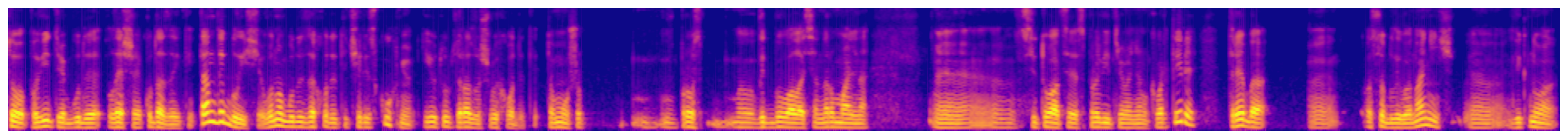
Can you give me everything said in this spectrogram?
то повітря буде легше куди зайти? Там, де ближче, воно буде заходити через кухню і отут зразу ж виходити. Тому м, відбувалася нормальна е, ситуація з провітрюванням квартири, треба особливо на ніч е, вікно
